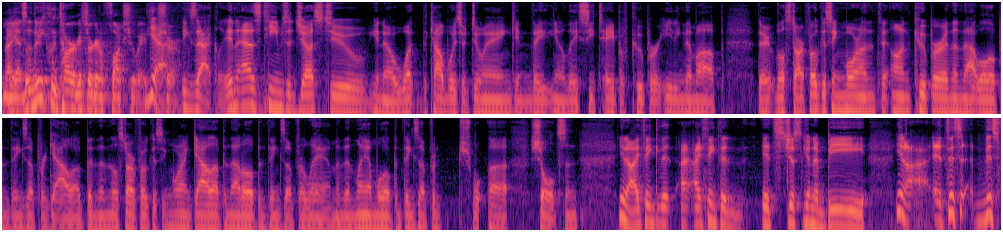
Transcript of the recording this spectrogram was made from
Right? Yeah, the So weekly targets are going to fluctuate yeah, for sure. exactly. And as teams adjust to you know what the Cowboys are doing, and they you know they see tape of Cooper eating them up, they they'll start focusing more on th- on Cooper, and then that will open things up for Gallup, and then they'll start focusing more on Gallup, and that'll open things up for Lamb, and then Lamb will open things up for Sch- uh, Schultz, and you know I think that I, I think that it's just gonna be you know if this this.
